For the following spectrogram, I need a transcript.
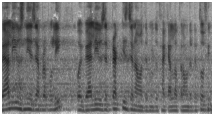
ভ্যালিউজ নিয়ে যে আমরা বলি, ওই ভ্যালিউজের প্র্যাকটিস যেন আমাদের মধ্যে থাকে। আল্লাহ তালা আমাদেরকে তৌফিক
